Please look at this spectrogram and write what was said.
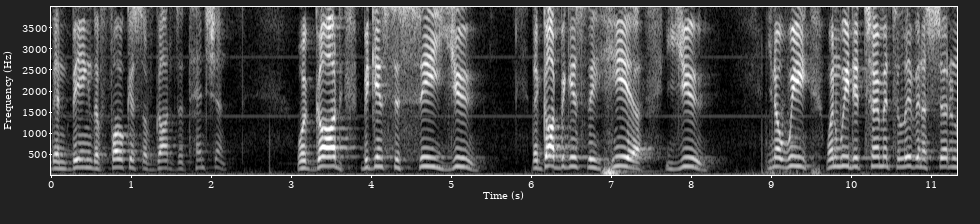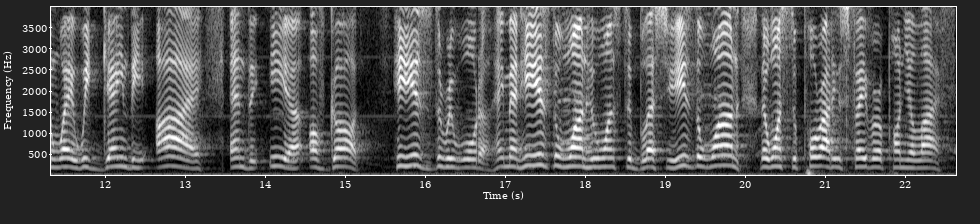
than being the focus of God's attention? Where God begins to see you, that God begins to hear you. You know, we when we determine to live in a certain way, we gain the eye and the ear of God. He is the rewarder. Amen. He is the one who wants to bless you. He is the one that wants to pour out his favor upon your life.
